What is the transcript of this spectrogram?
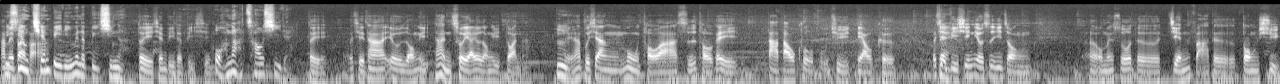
它你没办法。是用铅笔里面的笔芯啊？对铅笔的笔芯，哇，那超细的。对，而且它又容易，它很脆啊，又容易断啊。对，嗯，它不像木头啊、石头可以大刀阔斧去雕刻，而且对笔芯又是一种呃我们说的减法的工序。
